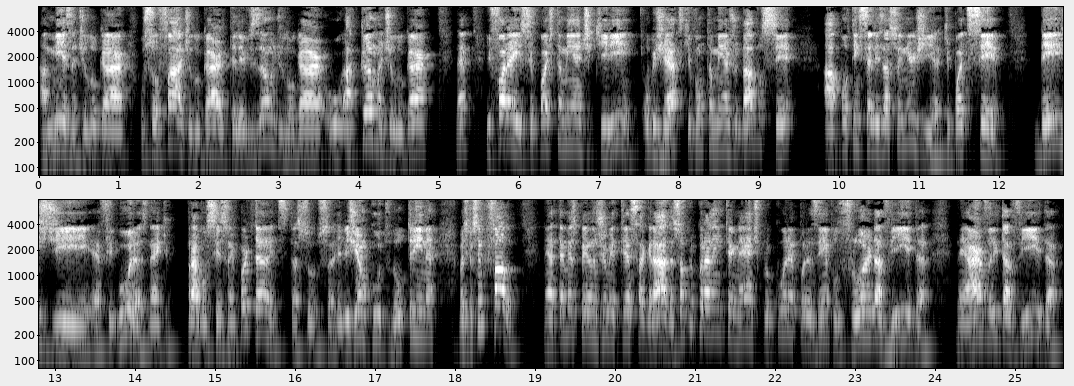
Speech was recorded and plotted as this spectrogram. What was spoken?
a mesa de lugar, o sofá de lugar, televisão de lugar, a cama de lugar. Né? E fora isso, você pode também adquirir objetos que vão também ajudar você a potencializar sua energia, que pode ser desde é, figuras né, que para você são importantes, da sua, da sua, religião, culto, doutrina, mas que eu sempre falo, né, até mesmo pegando geometria sagrada, só procurar na internet, procura, por exemplo, flor da vida, né, árvore da vida,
